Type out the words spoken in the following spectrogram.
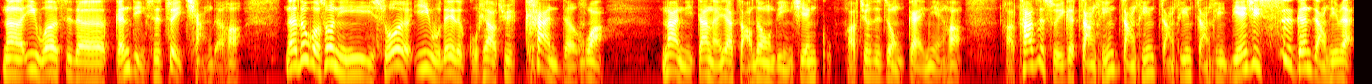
那一五二四的梗顶是最强的哈。那如果说你以所有一五类的股票去看的话，那你当然要找那种领先股啊，就是这种概念哈。好，它是属于一个涨停涨停涨停涨停，连续四根涨停板。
